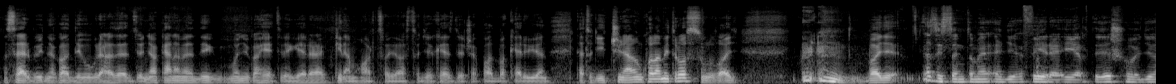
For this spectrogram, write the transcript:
a szerb ügynök addig ugrál az edző nyakán, ameddig mondjuk a hétvégére ki nem harcolja azt, hogy ő kezdőcsapatba kerüljön. Tehát, hogy itt csinálunk valamit rosszul, vagy, vagy... Ez is szerintem egy félreértés, hogy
